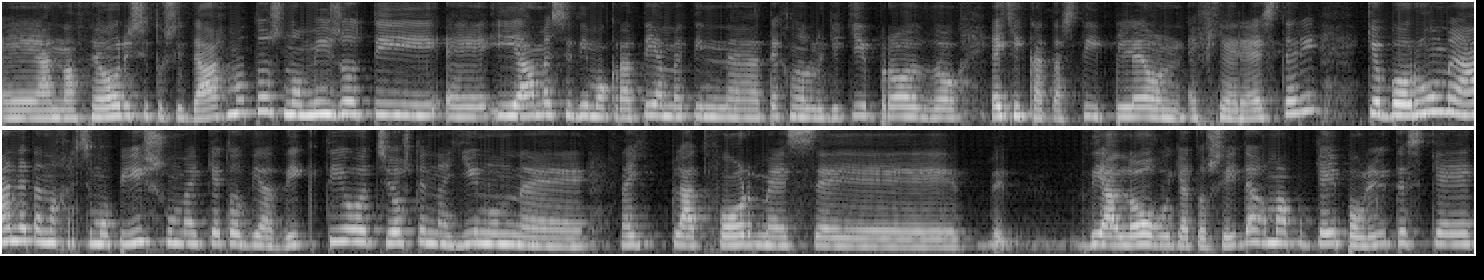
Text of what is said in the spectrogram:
ε, αναθεώρηση του συντάγματος. Νομίζω ότι ε, η άμεση δημοκρατία με την ε, τεχνολογική πρόοδο έχει καταστεί πλέον ευχερέστερη και μπορούμε άνετα να χρησιμοποιήσουμε και το διαδίκτυο έτσι ώστε να γίνουν ε, να, πλατφόρμες διαλόγου για το Σύνταγμα που και οι πολίτες και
